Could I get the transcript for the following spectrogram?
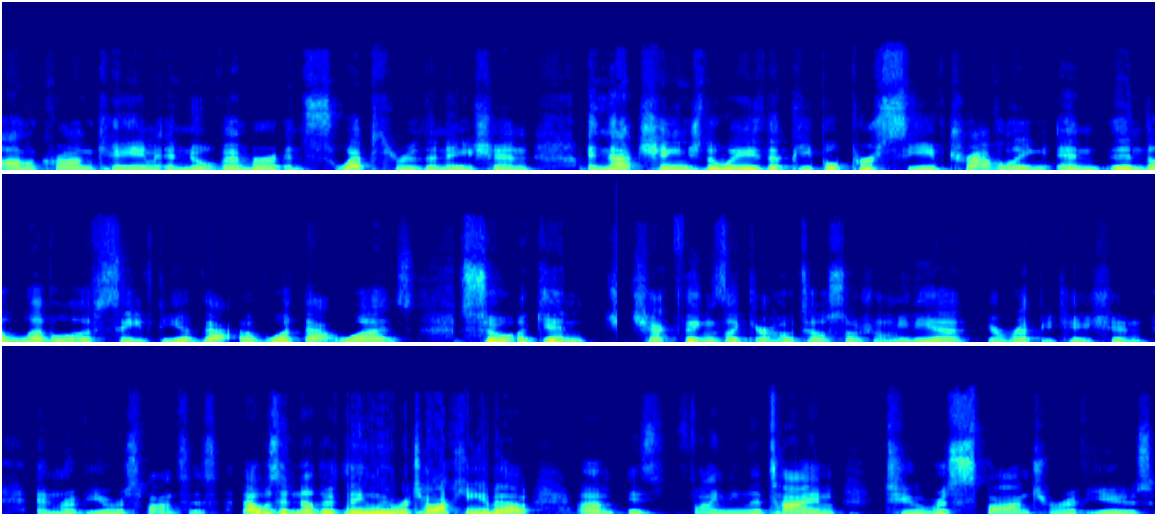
Omicron came in November and swept through the nation. And that changed the ways that people perceive traveling and, and the level of safety of that of what that was. So again, check things like your hotel social media, your reputation, and review responses. That was another thing we were talking about um, is finding the time to respond to reviews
